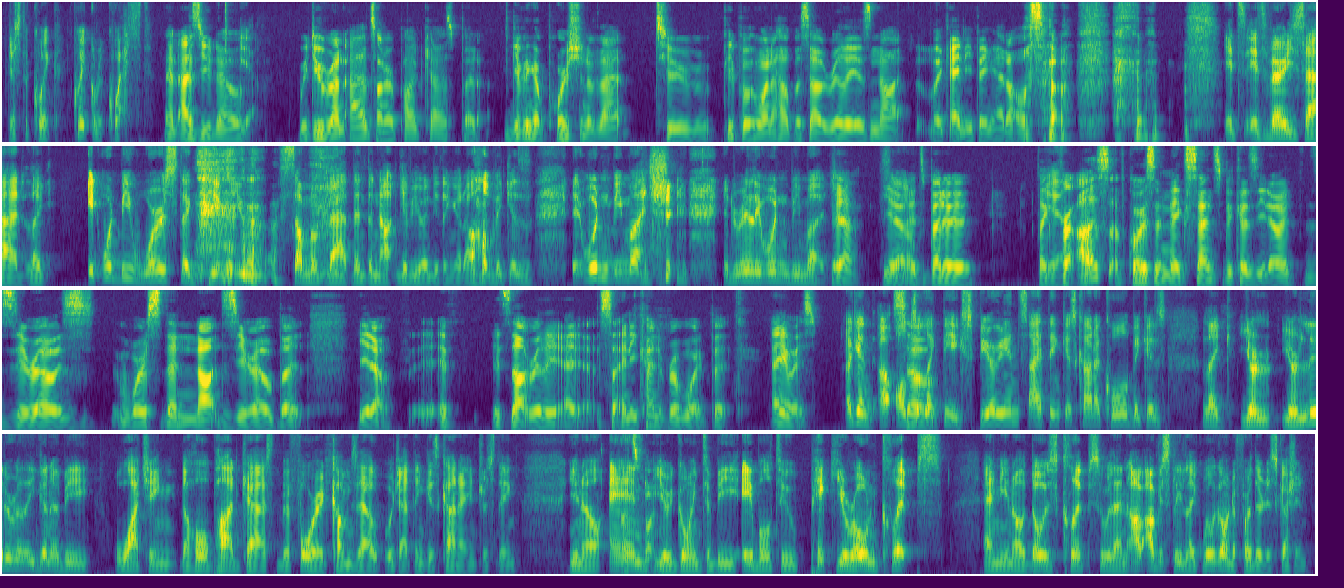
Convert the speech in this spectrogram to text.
Just a quick quick request. And as you know, Yeah. we do run ads on our podcast, but giving a portion of that to people who want to help us out really is not like anything at all. So It's it's very sad. Like it would be worse to give you some of that than to not give you anything at all because it wouldn't be much. it really wouldn't be much. yeah, So- it's better. Like Yeah. for us, of course, it makes sense because you know zero is worse than not zero. But you know, if it's not really a, any kind of reward. But anyways, again also So- like the experience i think is kind of cool because like you're you're literally gonna be watching the whole podcast before it comes out which i think is kind of interesting you know and you're going to be able to pick your own clips and you know those clips will then obviously like we'll go into further discussion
